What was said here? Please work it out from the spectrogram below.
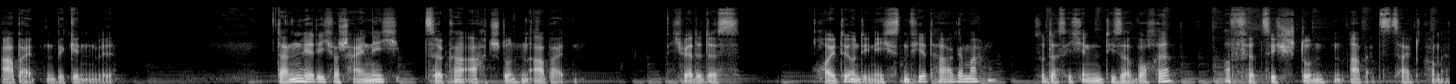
Arbeiten beginnen will. Dann werde ich wahrscheinlich circa acht Stunden arbeiten. Ich werde das heute und die nächsten vier Tage machen, so dass ich in dieser Woche auf 40 Stunden Arbeitszeit komme.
